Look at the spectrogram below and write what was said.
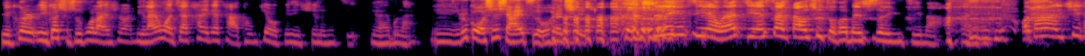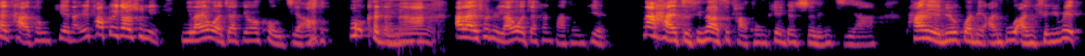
一个一个叔叔过来说：“你来我家看一个卡通片，我给你十零几，你来不来？”嗯，如果我是小孩子，我会去。十零几，我在街上到处走都没十零几呢。我当然去看卡通片了，因为他不会告诉你，你来我家给我口交，不可能啊。他来说，你来我家看卡通片。那孩子听到的是卡通片跟失灵机啊，他也没有管你安不安全，因为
